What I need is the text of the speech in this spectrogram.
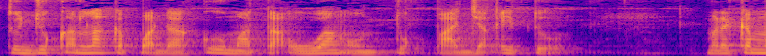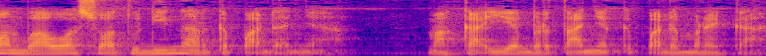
tunjukkanlah kepadaku mata uang untuk pajak itu. Mereka membawa suatu dinar kepadanya. Maka ia bertanya kepada mereka,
